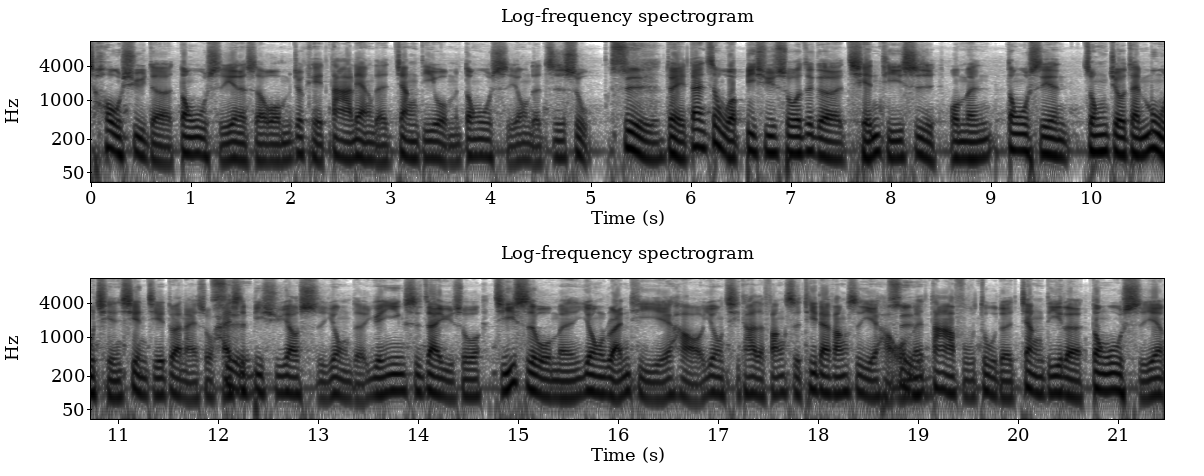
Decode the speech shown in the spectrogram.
后续的动物实验的时候，我们就可以大量的降低我们动物使用的支数。是对，但是我必须说，这个前提是我们动物实验终究在目前现阶段来说，还是必须要使用的。原因是在于说，即使我们用软体也好，用其他的方式替代方式也好，我们大幅度的降低了动物实验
